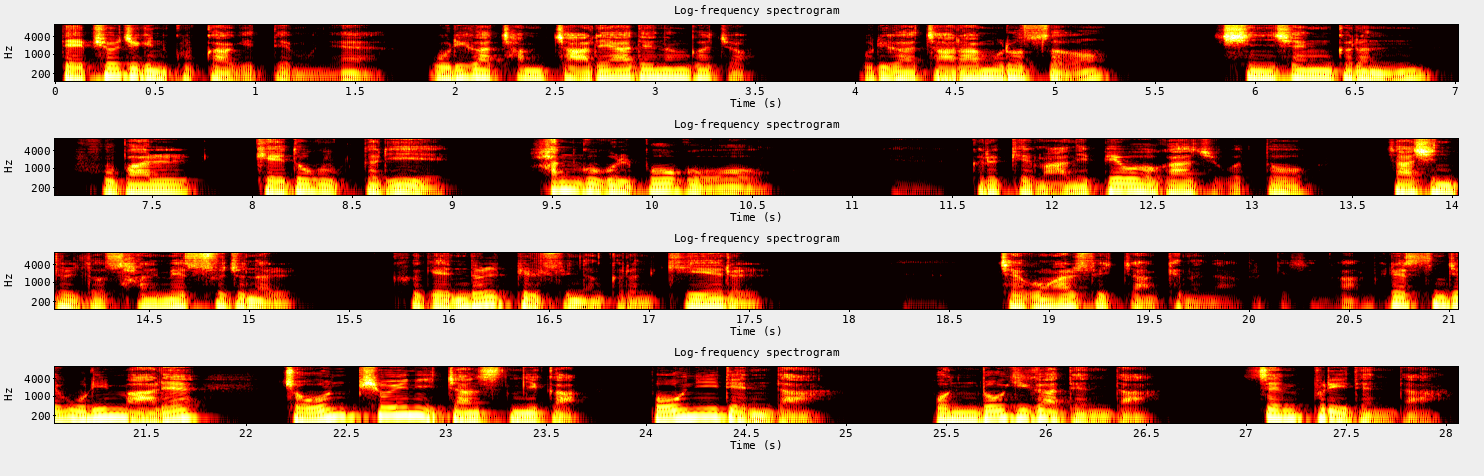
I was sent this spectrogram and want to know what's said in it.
대표적인 국가이기 때문에 우리가 참 잘해야 되는 거죠. 우리가 잘함으로써 신생 그런 후발 개도국들이 한국을 보고 예, 그렇게 많이 배워가지고 또 자신들도 삶의 수준을 크게 넓힐 수 있는 그런 기회를 예, 제공할 수 있지 않겠느냐 그렇게 생각합니다. 그래서 이제 우리말에 좋은 표현이 있지 않습니까 본이 된다 본보기가 된다 샘플이 된다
